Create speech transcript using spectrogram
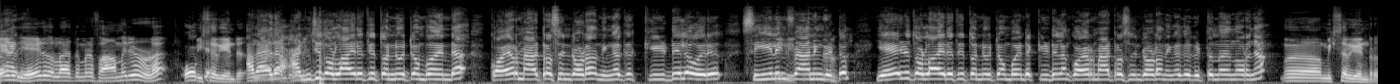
ഏഴ് ഏഴ് തൊള്ളായിരത്തി തൊണ്ണൂറ് ഫാമിലിയുടെ ഗ്രൈൻഡർ അതായത് അഞ്ച് തൊള്ളായിരത്തി തൊണ്ണൂറ്റൊമ്പതിന്റെ കൊയർ മാട്രസിന്റെ കൂടെ നിങ്ങൾക്ക് കിടില ഒരു സീലിംഗ് ഫാനും കിട്ടും. ഏഴ് തൊള്ളായിരത്തി തൊണ്ണൂറ്റൊമ്പതിന്റെ കിടിലം കൊയർ മാട്രസിന്റെ കൂടെ നിങ്ങൾക്ക് കിട്ടുന്നതെന്ന് പറഞ്ഞാൽ മിക്സർ ഗ്രൈൻഡർ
